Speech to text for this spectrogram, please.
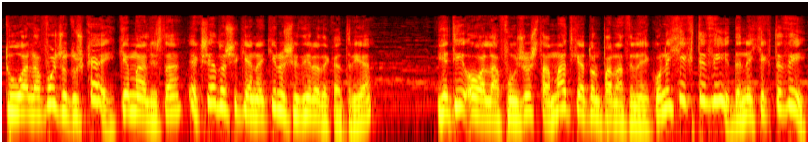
του Αλαφούζου του Σκάι. Και μάλιστα εξέδωσε και ανακοίνωση Δήρα 13, γιατί ο Αλαφούζος στα μάτια των Παναθηναϊκών έχει εκτεθεί. Δεν έχει εκτεθεί.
